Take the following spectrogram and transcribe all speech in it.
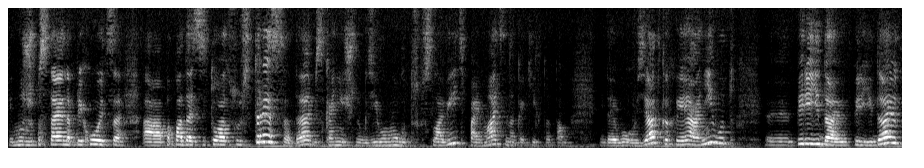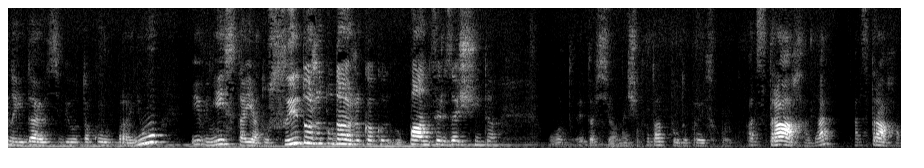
Ему же постоянно приходится а, попадать в ситуацию стресса, да, бесконечную, где его могут словить, поймать на каких-то там, не дай бог, взятках, и они вот Э, переедают, переедают, наедают себе вот такую броню, и в ней стоят. Усы тоже туда же, как панцирь, защита. Вот это все, значит, вот оттуда происходит. От страха, да, от страха.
